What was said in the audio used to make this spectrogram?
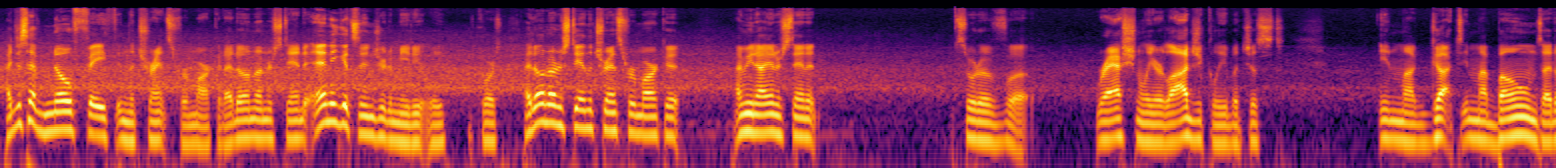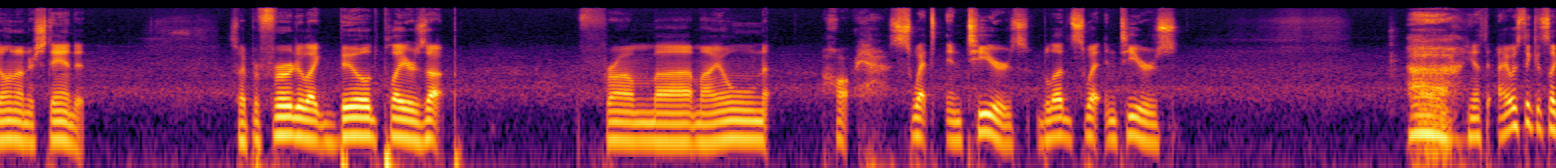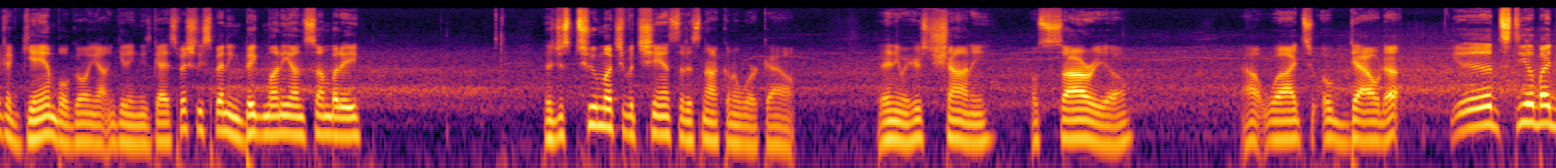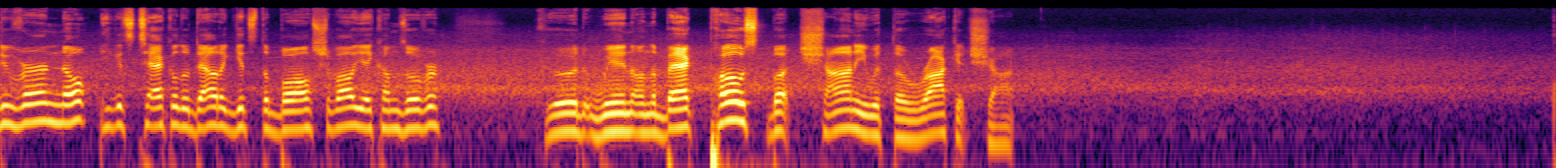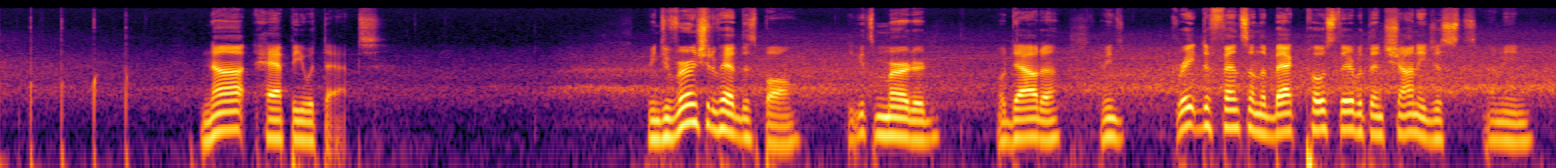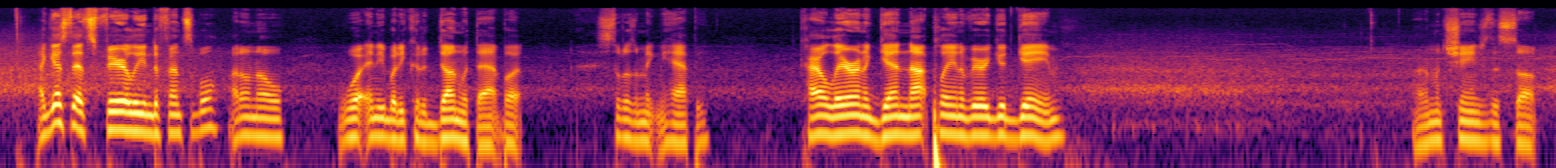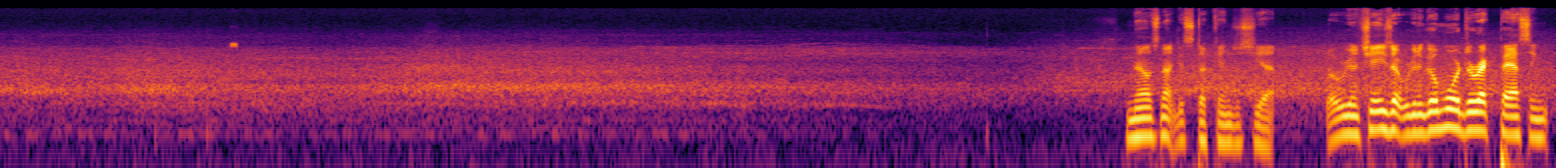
I just have no faith in the transfer market. I don't understand it. And he gets injured immediately, of course. I don't understand the transfer market. I mean, I understand it sort of uh, rationally or logically, but just in my gut, in my bones, I don't understand it. So I prefer to like build players up from uh, my own heart, sweat and tears, blood, sweat and tears. yeah, I always think it's like a gamble going out and getting these guys, especially spending big money on somebody. There's just too much of a chance that it's not going to work out. But anyway, here's Chani. Osorio. Out wide to O'Dowda. Good steal by Duverne. Nope. He gets tackled. O'Dowda gets the ball. Chevalier comes over. Good win on the back post, but Chani with the rocket shot. Not happy with that. I mean, Duverne should have had this ball. He gets murdered. O'Dowda I mean, great defense on the back post there, but then Chani just, I mean, I guess that's fairly indefensible. I don't know what anybody could have done with that, but still doesn't make me happy. Kyle Larin again not playing a very good game. Alright, I'm going to change this up. No, let's not get stuck in just yet. But we're going to change that. We're going to go more direct passing.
